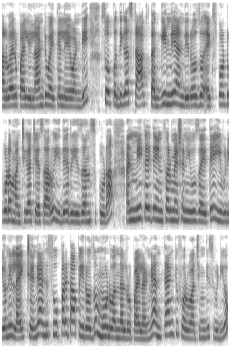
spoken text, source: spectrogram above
నలభై రూపాయలు ఇలాంటివి అయితే లేవండి. సో కొద్దిగా స్టాక్ తగ్గింది అండ్ ఈరోజు ఎక్స్పోర్ట్ కూడా మంచిగా చేశారు. ఇదే రీజన్స్ కూడా. అండ్ మీకైతే ఇన్ఫర్మేషన్ యూజ్ అయితే ఈ వీడియోని లైక్ చేయండి. అండ్ సూపర్ టాప్ ఈరోజు మూడు వందల రూపాయలండి. And thank you for watching this video.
